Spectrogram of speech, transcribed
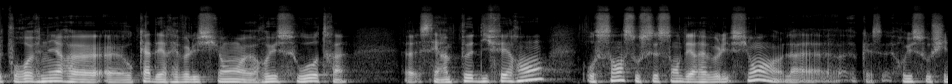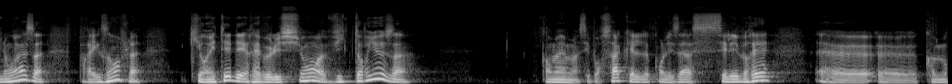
pour revenir euh, euh, au cas des révolutions euh, russes ou autres, c'est un peu différent au sens où ce sont des révolutions, russes ou chinoises, par exemple, qui ont été des révolutions victorieuses, quand même. C'est pour ça qu'on les a célébrées comme,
